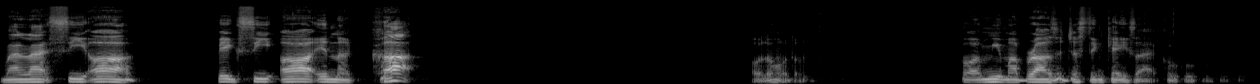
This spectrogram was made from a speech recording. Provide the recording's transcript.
man, like CR. Big CR in the cut. Hold on, hold on. Gotta mute my browser just in case. Alright, cool, cool, cool, cool, cool.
